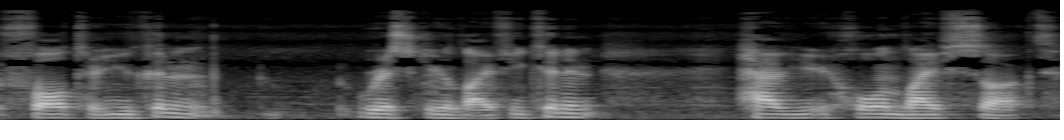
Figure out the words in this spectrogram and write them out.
falter, you couldn't risk your life, you couldn't have your whole life sucked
